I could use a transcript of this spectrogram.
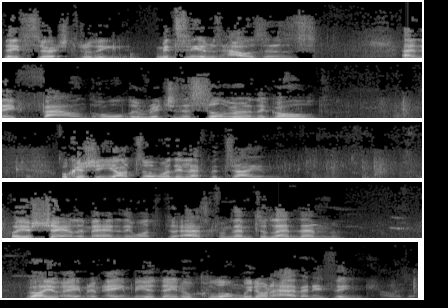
they searched through the Mitzrayim's houses, and they found all the riches, the silver and the gold. Ukashiyotzu, when they left Mitzrayim, Vayusheyalim mehen, and they wanted to ask from them to lend them. Vayu eimrim eim biyadenu klum, we don't have anything. How is it?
